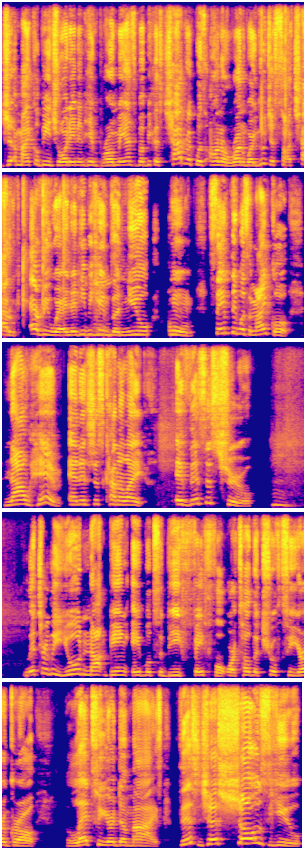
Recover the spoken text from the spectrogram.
J- Michael B. Jordan and him bromance, but because Chadwick was on a run where you just saw Chadwick everywhere, and then he became mm-hmm. the new boom. Same thing with Michael. Now him, and it's just kind of like if this is true literally you not being able to be faithful or tell the truth to your girl led to your demise. This just shows you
